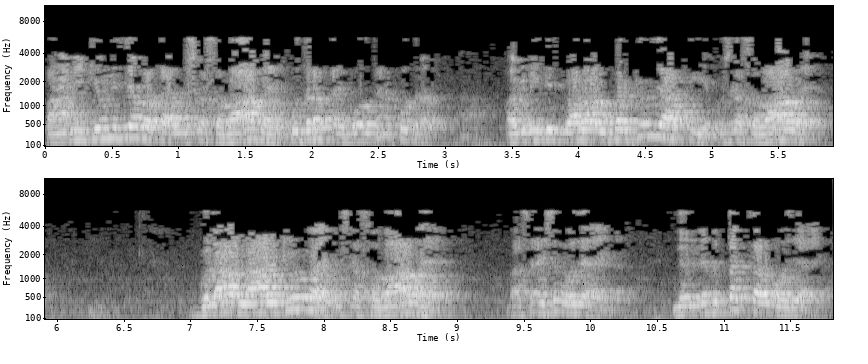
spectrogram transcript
पानी क्यों नहीं जब होता है उसका स्वभाव है कुदरत है बोलते हैं कुदरत। हाँ, अग्नि की ज्वाला ऊपर क्यों जाती है उसका स्वभाव है। गुलाब लाल क्यों है? उसका स्वभाव है। बस ऐसे हो जाएगा। निर्निमित कर्म हो जाएगा।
